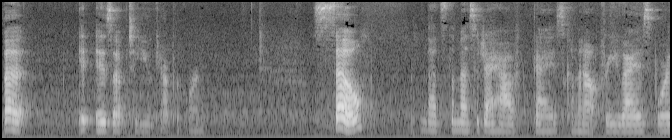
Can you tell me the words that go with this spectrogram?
But it is up to you, Capricorn. So, that's the message I have, guys, coming out for you guys for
